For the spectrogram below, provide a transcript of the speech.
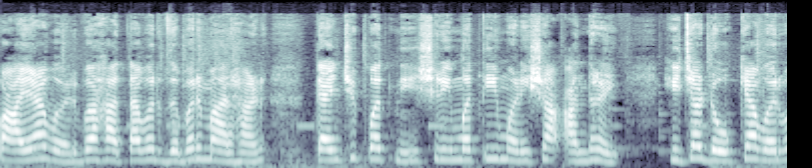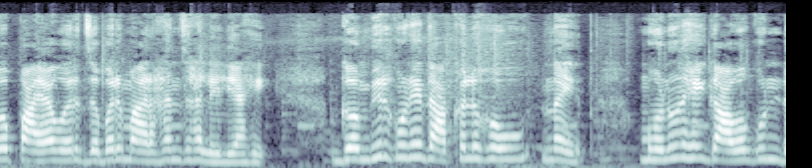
पायावर व हातावर जबर मारहाण त्यांची पत्नी श्रीमती मनीषा आंधळे हिच्या डोक्यावर व पायावर जबर मारहाण झालेली आहे. गंभीर गुन्हे दाखल होऊ नयेत. म्हणून हे गावगुंड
